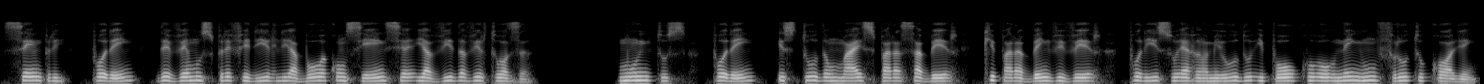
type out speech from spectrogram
Sempre, porém, devemos preferir-lhe a boa consciência e a vida virtuosa. Muitos, porém, estudam mais para saber, que para bem viver, por isso erram a miúdo e pouco ou nenhum fruto colhem.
